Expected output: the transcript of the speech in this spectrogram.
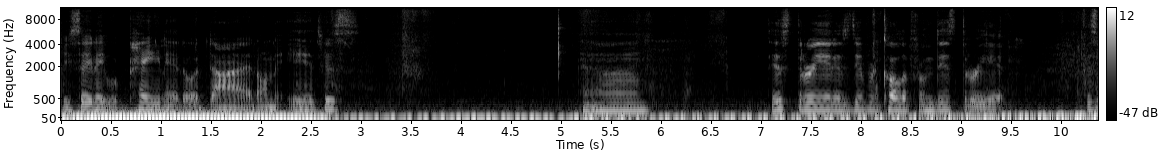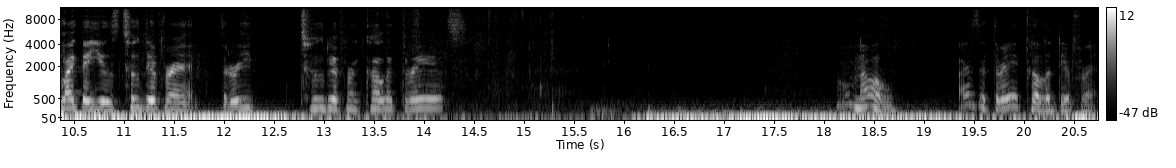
She said they were painted or dyed on the edges. Um, this thread is different color from this thread. It's like they use two different, three, two different color threads. Oh no. Why is the thread color different?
